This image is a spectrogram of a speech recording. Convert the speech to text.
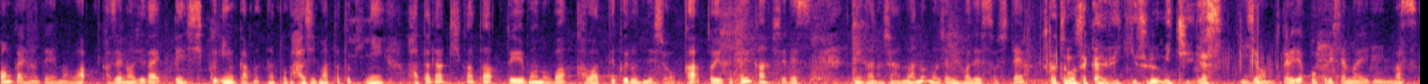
今回のテーマは風の時代ベーシックインカムなどが始まった時に働き方というものは変わってくるんでしょうか？ということに関してです。銀河のジャーマンのもじゃみほです。そして二つの世界を行き来するミッチーです。以上の二人でお送りしてまいります。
